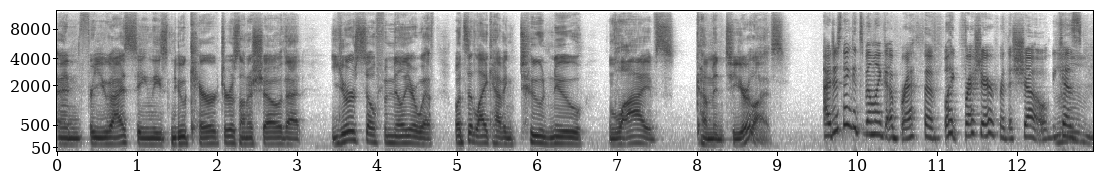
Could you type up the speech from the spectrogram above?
And for you guys, seeing these new characters on a show that you're so familiar with, what's it like having two new lives come into your lives? I just think it's been like a breath of like fresh air for the show because Mm.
